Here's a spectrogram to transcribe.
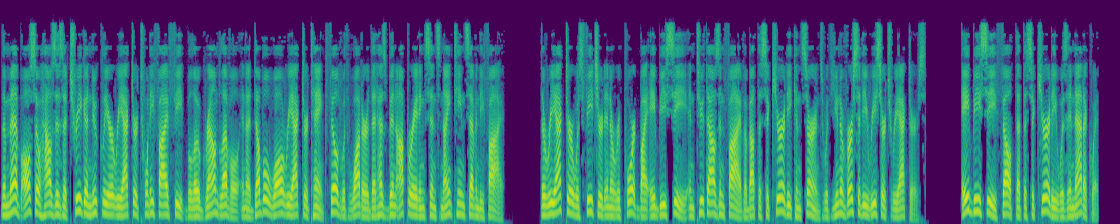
The MEB also houses a Triga nuclear reactor 25 feet below ground level in a double-wall reactor tank filled with water that has been operating since 1975. The reactor was featured in a report by ABC in 2005 about the security concerns with university research reactors. ABC felt that the security was inadequate,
